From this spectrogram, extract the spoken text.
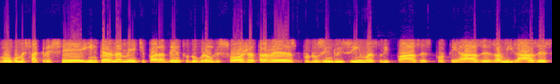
vão começar a crescer internamente para dentro do grão de soja, através produzindo enzimas, lipases, proteases, amilases,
